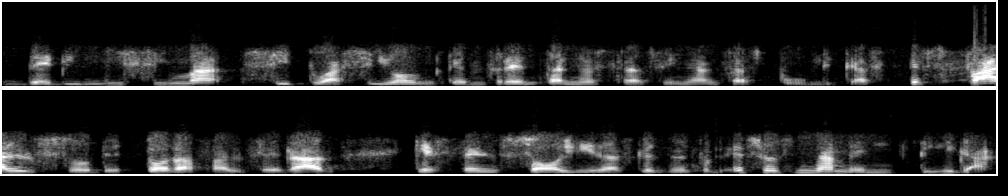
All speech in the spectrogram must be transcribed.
debilísima situación que enfrentan nuestras finanzas públicas. Es falso de toda falsedad que estén sólidas, que eso es una mentira.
